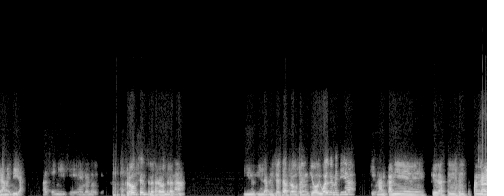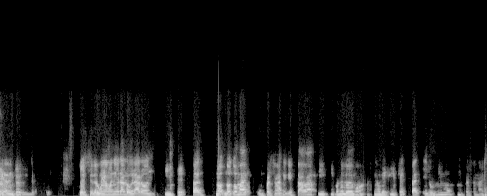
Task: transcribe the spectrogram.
queda metida. La Cenicienta, Frozen se la sacaron de la nada. Y, y, la princesa Frozen quedó igual de metida que Blancanieves, que la Cenicienta, claro. dentro del... Entonces, de alguna manera lograron insertar no, no tomar un personaje que estaba y, y, ponerlo de moda, sino que insertar ellos mismos un personaje.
